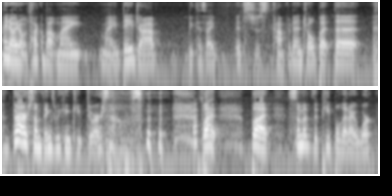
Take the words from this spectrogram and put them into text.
i know i don't talk about my my day job because i it's just confidential. But the there are some things we can keep to ourselves. but right. but some of the people that I work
